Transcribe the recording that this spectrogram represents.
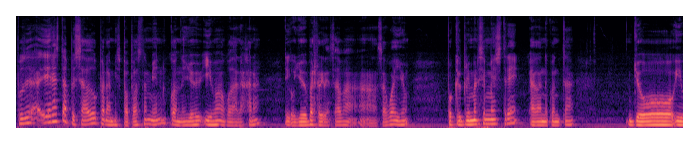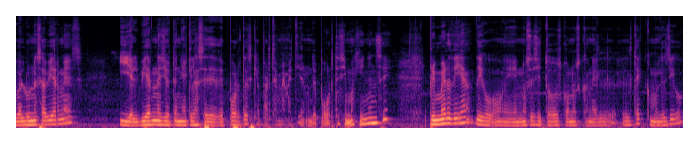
pues era hasta pesado para mis papás también cuando yo iba a Guadalajara. Digo, yo iba regresaba a Zaguayo. Porque el primer semestre, hagan de cuenta, yo iba lunes a viernes. Y el viernes yo tenía clase de deportes, que aparte me metieron deportes, imagínense. El primer día, digo, eh, no sé si todos conozcan el, el TEC, como les digo,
